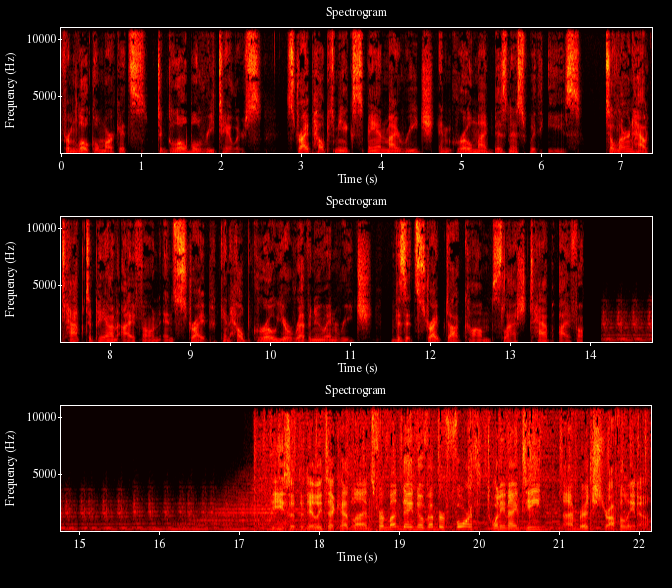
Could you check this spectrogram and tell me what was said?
From local markets to global retailers, Stripe helped me expand my reach and grow my business with ease. To learn how Tap to Pay on iPhone and Stripe can help grow your revenue and reach, visit stripe.com slash tap iPhone. These are the Daily Tech headlines for Monday, November 4th, 2019. I'm Rich Stroffolino.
